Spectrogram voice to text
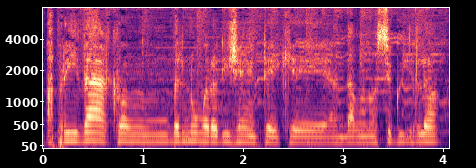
apriva con un bel numero di gente che andavano a seguirlo.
